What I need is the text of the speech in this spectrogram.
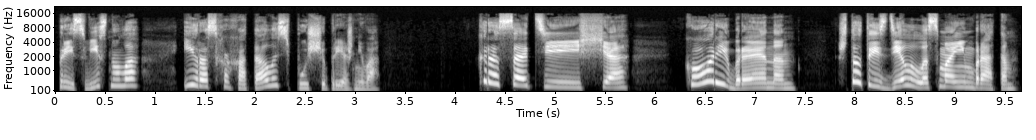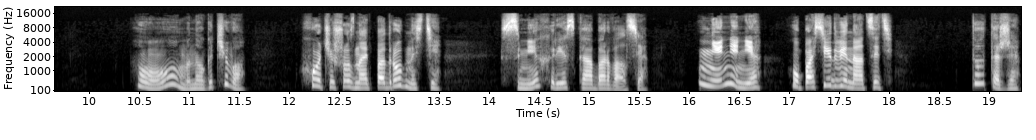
присвистнула и расхохоталась пуще прежнего. «Красотища! Кори Бреннан! Что ты сделала с моим братом?» «О, много чего. Хочешь узнать подробности?» Смех резко оборвался. «Не-не-не, упаси двенадцать». «То-то же»,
